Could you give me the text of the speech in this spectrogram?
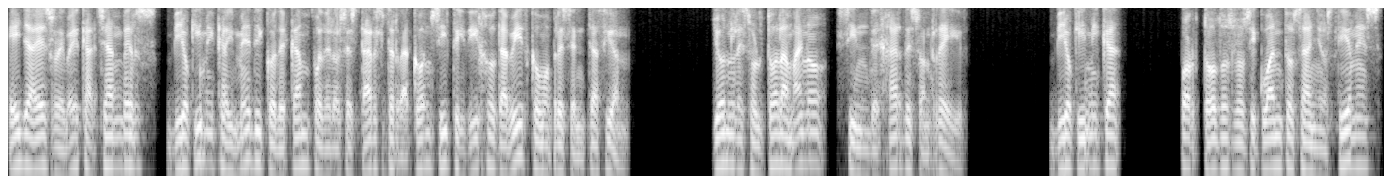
Ella es Rebecca Chambers, bioquímica y médico de campo de los Stars de Raccoon City, dijo David como presentación. John le soltó la mano, sin dejar de sonreír. ¿Bioquímica? ¿Por todos los y cuántos años tienes?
